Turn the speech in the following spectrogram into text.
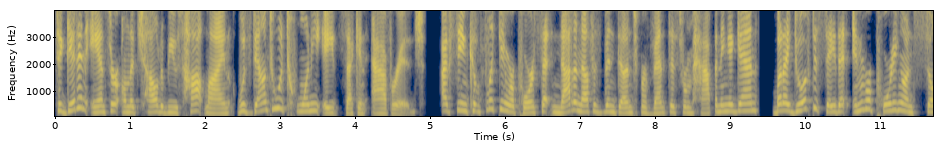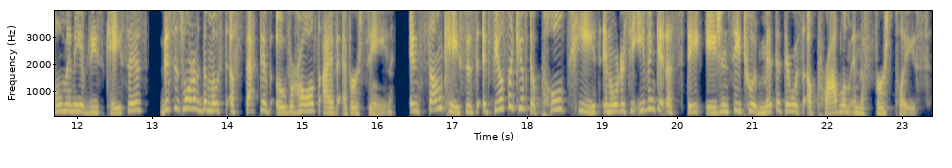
to get an answer on the child abuse hotline was down to a 28 second average. I've seen conflicting reports that not enough has been done to prevent this from happening again, but I do have to say that in reporting on so many of these cases, this is one of the most effective overhauls I have ever seen. In some cases, it feels like you have to pull teeth in order to even get a state agency to admit that there was a problem in the first place.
